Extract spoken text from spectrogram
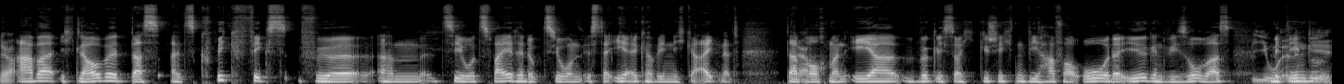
Ja. Aber ich glaube, dass als Quick-Fix für ähm, CO2-Reduktion ist der E-LKW nicht geeignet. Da ja. braucht man eher wirklich solche Geschichten wie HVO oder irgendwie sowas, mit denen du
